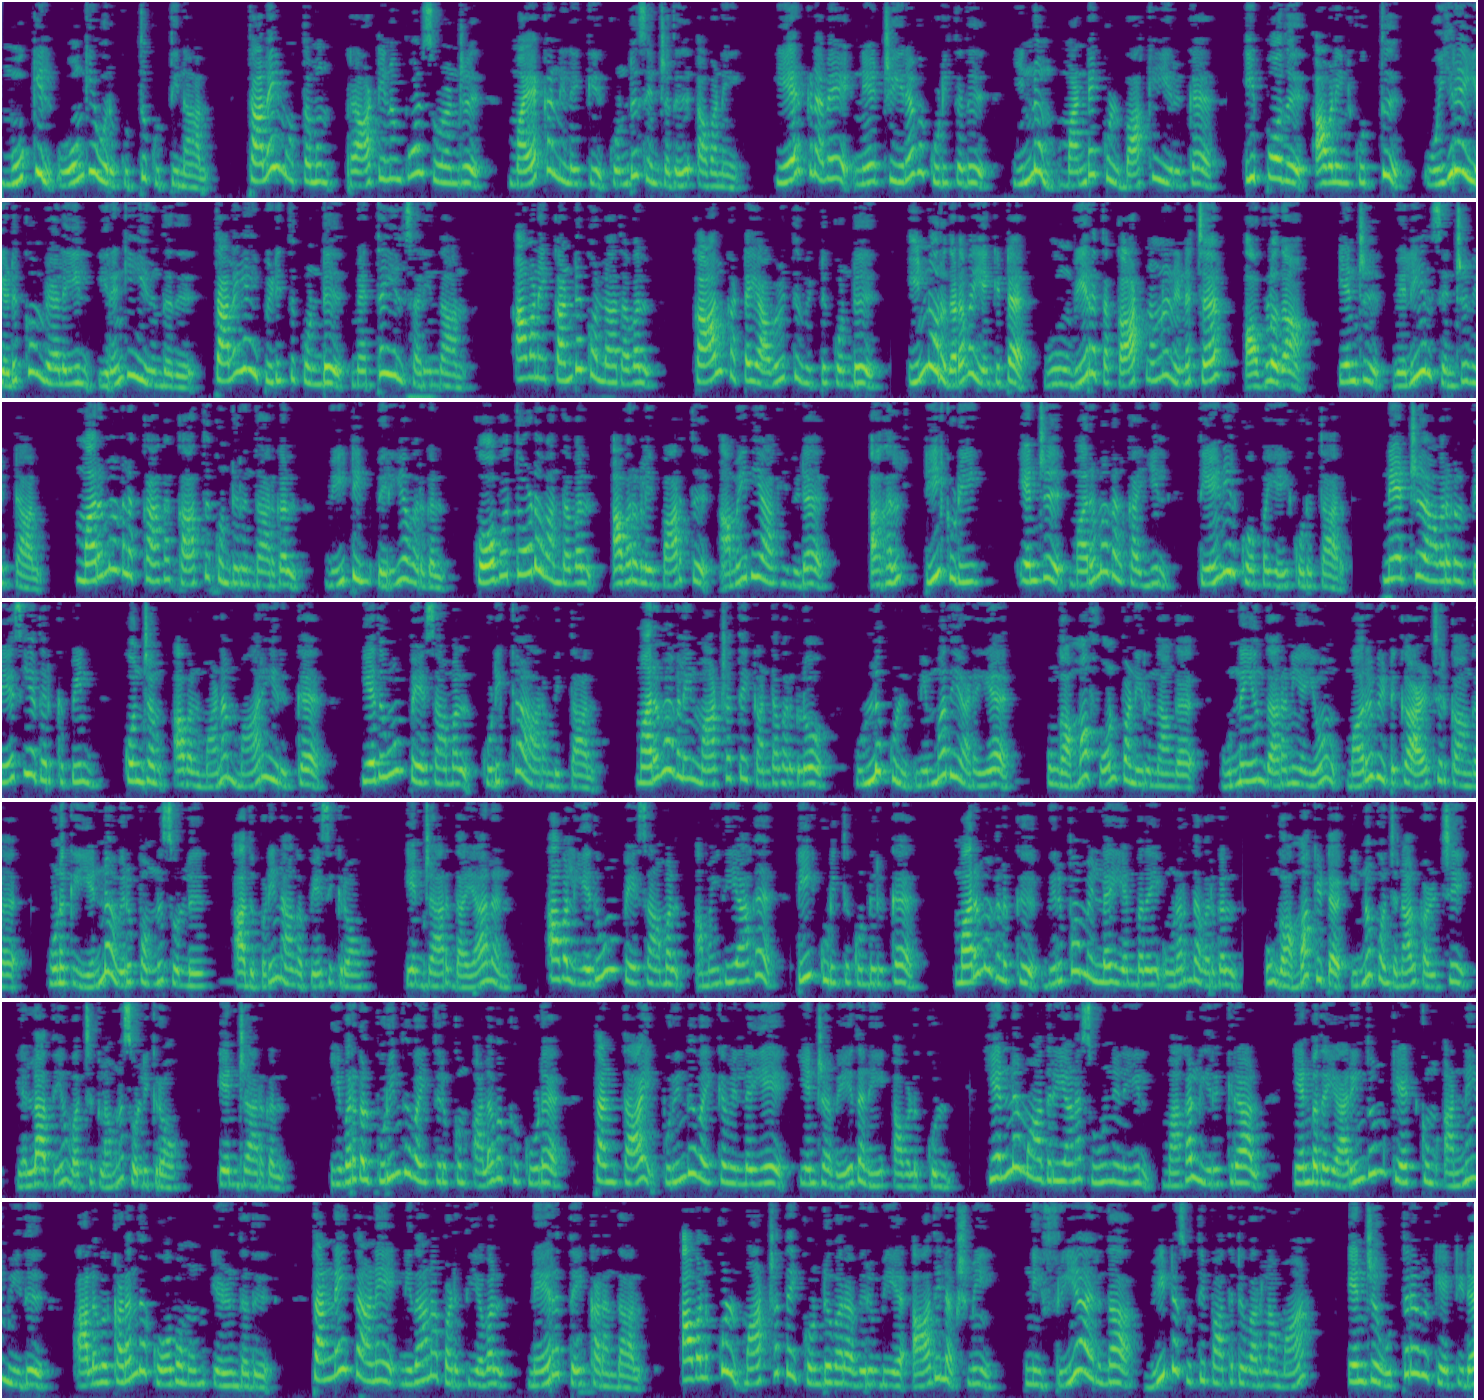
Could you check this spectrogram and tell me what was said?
மூக்கில் ஓங்கி ஒரு குத்து குத்தினாள். தலை மொத்தமும் ராட்டினம் போல் சுழன்று மயக்க நிலைக்கு கொண்டு சென்றது அவனை. ஏற்கனவே நேற்று இரவு குடித்தது இன்னும் மண்டைக்குள் பாக்கி இருக்க இப்போது அவளின் குத்து உயிரை எடுக்கும் வேளையில் இறங்கியிருந்தது. தலையை பிடித்துக்கொண்டு மெத்தையில் சரிந்தான். அவனை கண்டு கொள்ளாதவள் கால் கட்டை அவிழ்த்து விட்டு கொண்டு இன்னொரு தடவை என்கிட்ட உன் வீரத்தை காட்டணும்னு நினைச்ச அவ்வளவுதான் என்று வெளியில் சென்று விட்டாள். மருமகளுக்காக காத்து கொண்டிருந்தார்கள் வீட்டின் பெரியவர்கள். கோபத்தோடு வந்தவள் அவர்களை பார்த்து அமைதியாகிவிட அகல் டீ குடி என்று மருமகள் கையில் தேநீர் கோப்பையை கொடுத்தார். நேற்று அவர்கள் பேசியதற்கு பின் கொஞ்சம் அவள் மனம் மாறியிருக்க எதுவும் பேசாமல் குடிக்க ஆரம்பித்தாள். மருமகளின் மாற்றத்தை கண்டவர்களோ உள்ளுக்குள் நிம்மதி அடைய உங்க அம்மா போன் பண்ணிருந்தாங்க. உன்னையும் தரணியையும் மறு வீட்டுக்கு அழைச்சிருக்காங்க. உனக்கு என்ன விருப்பம்னு சொல்லு. அதுபடி நாங்க பேசிக்கிறோம். என்றார் தயாளன். அவள் எதுவும் பேசாமல் அமைதியாக டீ குடித்துக் கொண்டிருக்க மருமகளுக்கு விருப்பமில்லை என்பதை உணர்ந்தவர்கள் உங்க அம்மா கிட்ட இன்னும் கொஞ்ச நாள் கழிச்சு எல்லாத்தையும் வச்சுக்கலாம்னு சொல்லிக்கிறோம் என்றார்கள். இவர்கள் புரிந்து வைத்திருக்கும் அளவுக்கு கூட தன் தாய் புரிந்து வைக்கவில்லையே என்ற வேதனை அவளுக்குள். என்ன மாதிரியான சூழ்நிலையில் மகள் இருக்கிறாள்? என்பதை அறிந்தும் கேட்கும் அன்னை மீது அளவு கடந்த கோபமும் எழுந்தது. தன்னைத்தானே நிதானப்படுத்தியவள் நேரத்தை கடந்தாள். அவளுக்குள் மாற்றத்தை கொண்டு வர விரும்பிய ஆதிலக்ஷ்மி நீ ஃப்ரீயா இருந்தா வீட்டை சுத்தி பார்த்துட்டு வரலாமா? என்று உத்தரவு கேட்டிட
